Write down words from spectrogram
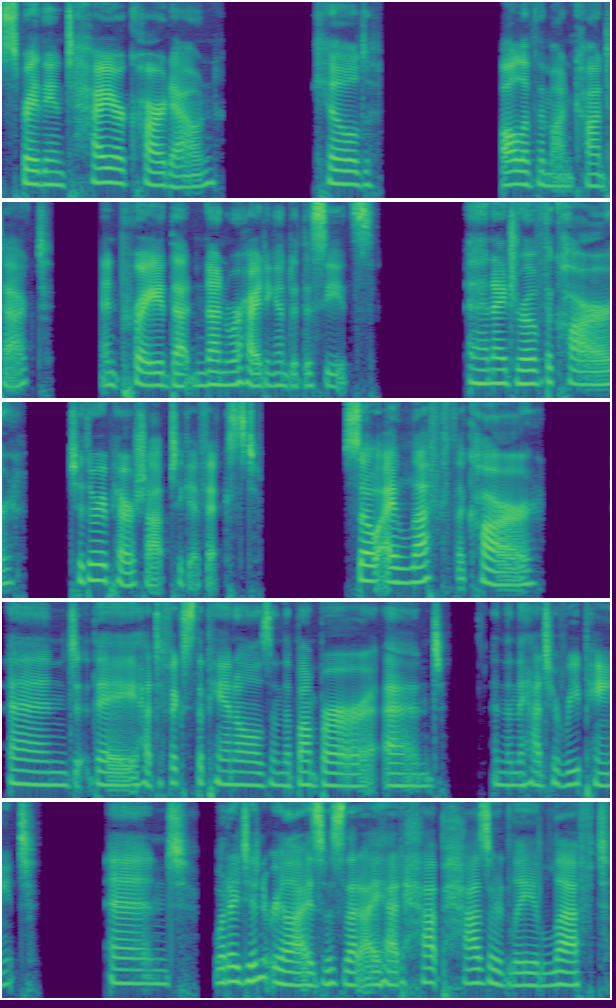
sprayed the entire car down, killed all of them on contact, and prayed that none were hiding under the seats. And I drove the car to the repair shop to get fixed. So I left the car and they had to fix the panels and the bumper and and then they had to repaint. And what I didn't realize was that I had haphazardly left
